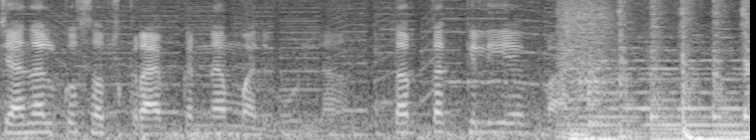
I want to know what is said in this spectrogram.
चैनल को सब्सक्राइब करना मत भूलना। तब तक के लिए बाय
